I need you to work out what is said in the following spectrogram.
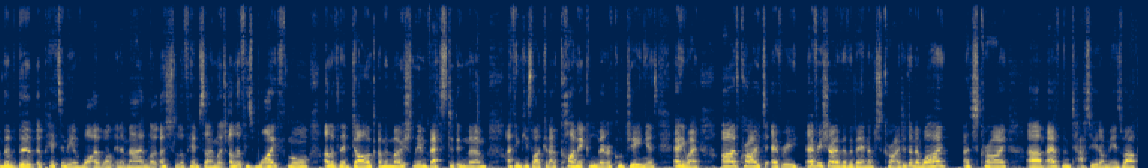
the the epitome of what I want in a man. Like I just love him so much. I love his wife more. I love their dog. I'm emotionally invested in them. I think he's like an iconic lyrical genius. Anyway, I've cried to every every show I've ever been. I've just cried. I don't know why. I just cry. Um, I have them tattooed on me as well.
